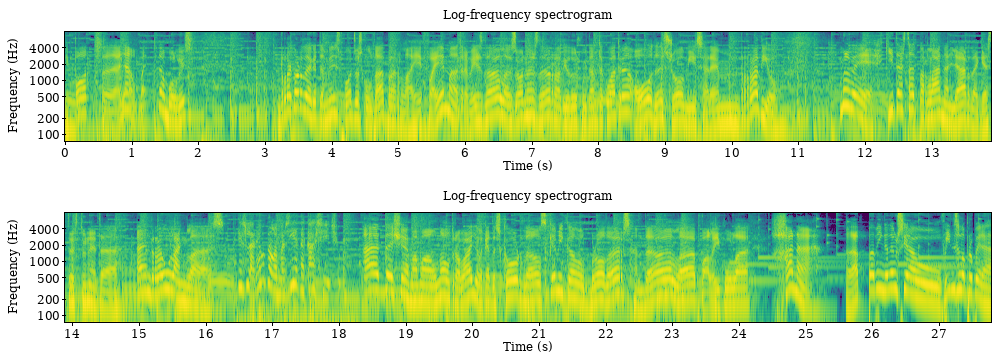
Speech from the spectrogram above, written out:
iPod, eh, allà on vulguis. Recorda que també es pots escoltar per la FM a través de les zones de Ràdio 284 o de Som i Serem Ràdio. Molt bé, qui t'ha estat parlant al llarg d'aquesta estoneta? En Raül Angles. És l'hereu de la masia de Cal Xinxo. Et deixem amb el nou treball, aquest score dels Chemical Brothers de la pel·lícula Hannah. Apa, vinga, adeu-siau, fins a la propera.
